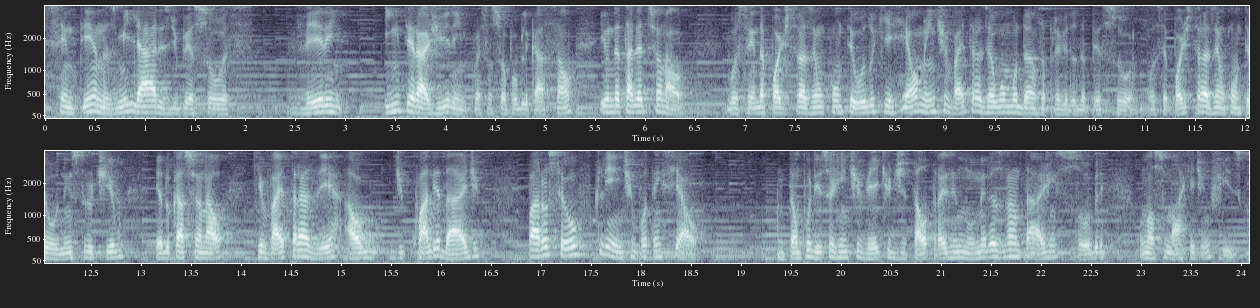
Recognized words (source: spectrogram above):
centenas, milhares de pessoas verem e interagirem com essa sua publicação. E um detalhe adicional, você ainda pode trazer um conteúdo que realmente vai trazer alguma mudança para a vida da pessoa. Você pode trazer um conteúdo instrutivo, educacional, que vai trazer algo de qualidade para o seu cliente em potencial. Então, por isso a gente vê que o digital traz inúmeras vantagens sobre o nosso marketing físico.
